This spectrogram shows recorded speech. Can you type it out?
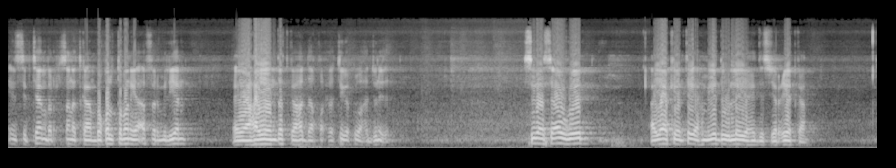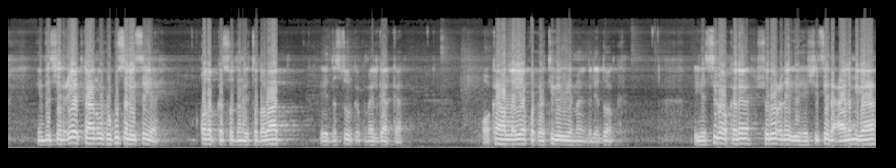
in sebtember sanadkan boqol toban iyo afar milyan ay ahaayeen dadka hadda qaxootiga ku ah dunida. Sidaas awgeed ayaa keentay ahamiyadda uu leeyahay hindis sharciyeedkan hindis sharciyeedkan wuxuu ku salaysan yahay qodobka soddon iyo toddobaad ee dastuurka kumeel gaarka oo ka hadlaya qaxootiga iyo maangelyadoonka iyo sidoo kale shuruucda iyo heshiisyada caalamiga ah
